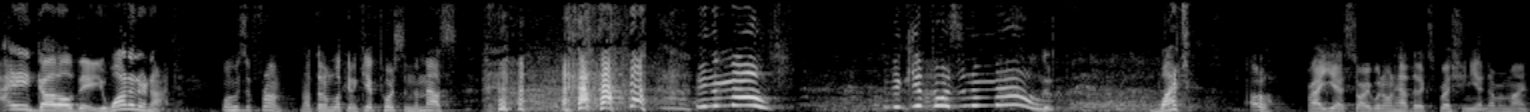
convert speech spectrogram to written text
I ain't got all day. You want it or not? Well, who's it from? Not that I'm looking to gift horse in the mouse. in the mouth! The gift horse in the mouth! What? Oh, right, yeah, sorry, we don't have that expression yet. Never mind.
